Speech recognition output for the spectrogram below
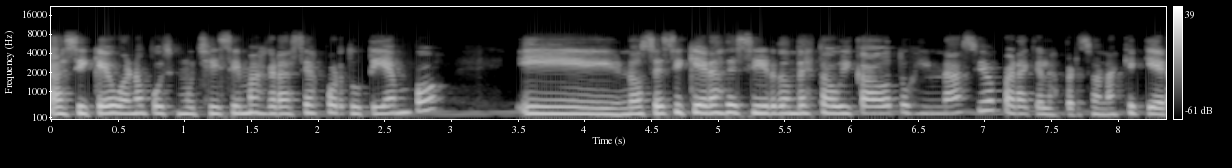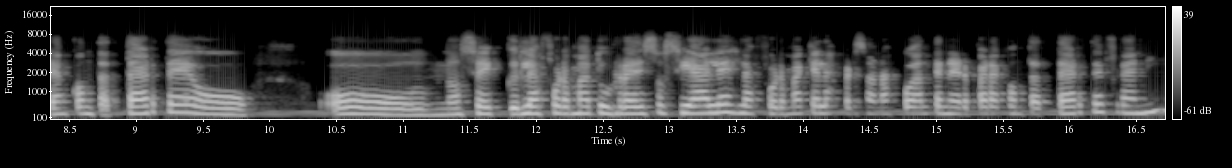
Así que bueno, pues muchísimas gracias por tu tiempo. Y no sé si quieras decir dónde está ubicado tu gimnasio para que las personas que quieran contactarte o, o no sé, la forma, tus redes sociales, la forma que las personas puedan tener para contactarte, Franny.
